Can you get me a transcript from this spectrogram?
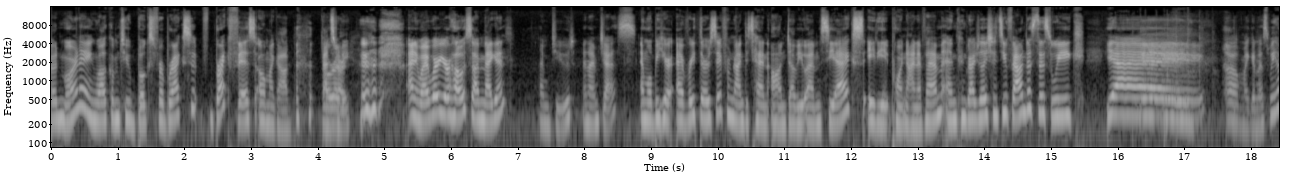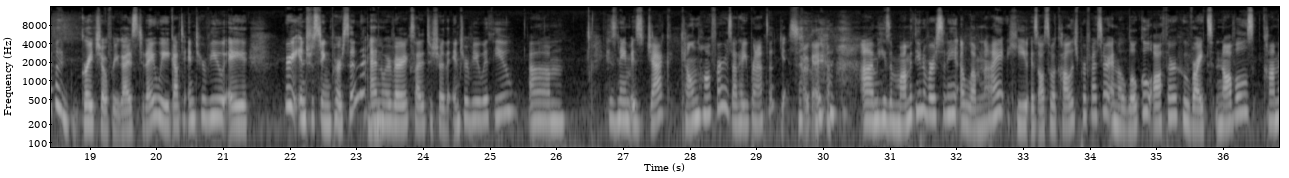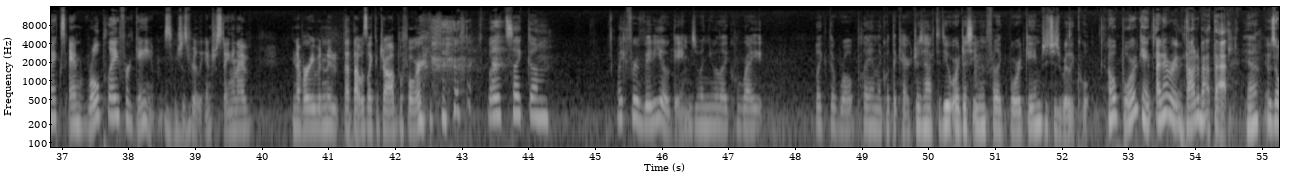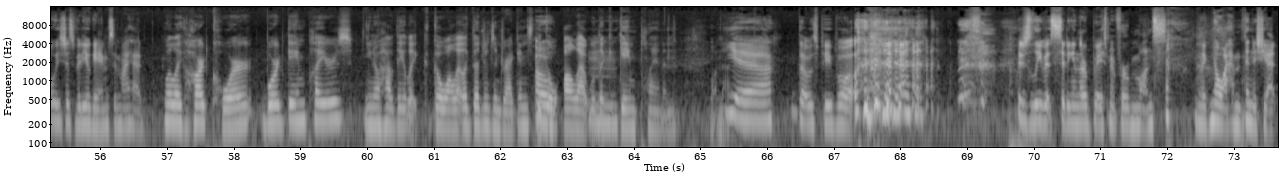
Good morning. Welcome to Books for Brex- Breakfast. Oh my God. Bad start. anyway, we're your hosts. I'm Megan, I'm Jude. And I'm Jess. and we'll be here every Thursday from 9 to 10 on WMCX 88.9 FM. And congratulations, you found us this week. Yay! Oh my goodness. We have a great show for you guys today. We got to interview a very interesting person, and we're very excited to share the interview with you. Um, his name is Jack Kelnhofer. Is that how you pronounce it? Yes. Okay. um, he's a Monmouth University alumni. He is also a college professor and a local author who writes novels, comics, and role play for games, which is really interesting. And I've never even knew that that was like a job before. Well, it's like um, like for video games when you like write like the role play and like what the characters have to do, or just even for like board games, which is really cool. Oh, board games. I never even thought about that. Yeah. It was always just video games in my head. Well, like hardcore board game players, you know how they like go all out, like Dungeons and Dragons. They Oh. go all out with like a Mm. game plan and whatnot. Yeah, those people. they just leave it sitting in their basement for months. like, no, I haven't finished yet.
